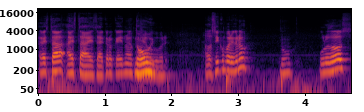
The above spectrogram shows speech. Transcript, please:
ahí está, ahí está, ahí está. Creo que ahí no No, escuchamos, güey. compadre. No, sí, compadre, creo. No. Uno, dos.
